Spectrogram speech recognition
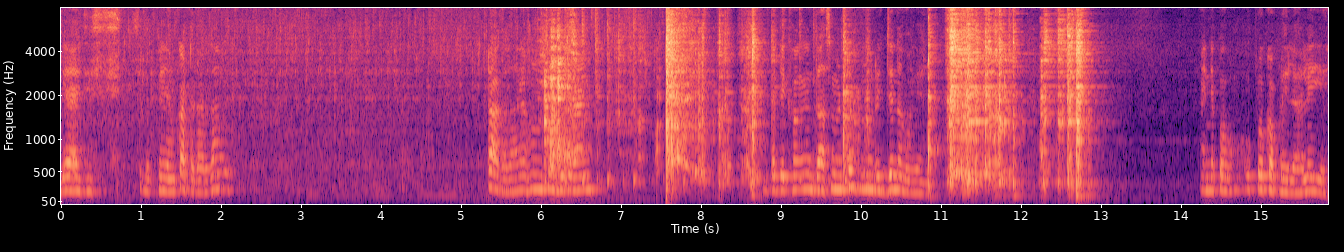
ਗੈਸ ਦੀ ਸਲਿੱਪੇ ਨੂੰ ਘੱਟ ਕਰ ਦਾਂਗੇ। ਢੱਕ ਦਾਂਗੇ ਹੁਣ ਚੰਗੀ ਤਰ੍ਹਾਂ ਆਪਾਂ ਦੇਖਾਂਗੇ 10 ਮਿੰਟ ਨੂੰ ਰਿੱਝਣ ਦੇਵਾਂਗੇ ਇਹਨੂੰ। ਇਹਨੇ ਆਪਾਂ ਉੱਪਰ ਕੱਪੜੇ ਲਾ ਲਈਏ।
